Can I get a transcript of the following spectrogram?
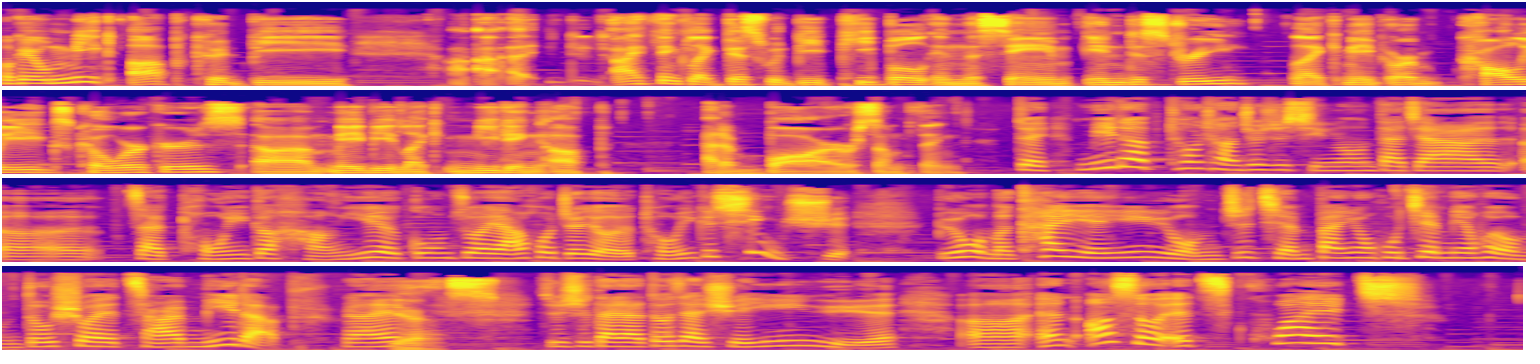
Okay, well, meet up could be. I, I think like this would be people in the same industry, like maybe or colleagues, coworkers, uh, maybe like meeting up at a bar or something. 对，meet up 通常就是形容大家呃在同一个行业工作呀，或者有同一个兴趣。比如我们开言英语，我们之前办用户见面会，我们都说 it's our meet up，right？、 Yes. 就是大家都在学英语，呃、a n d also it's quite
